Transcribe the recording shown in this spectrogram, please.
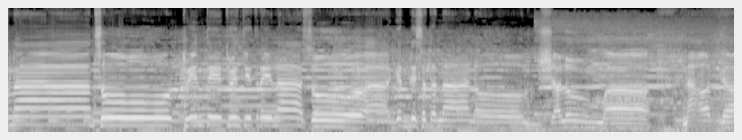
Tanan. So 2023 na. So uh, God bless sa tanan. Oh, shalom. Uh, naot nga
